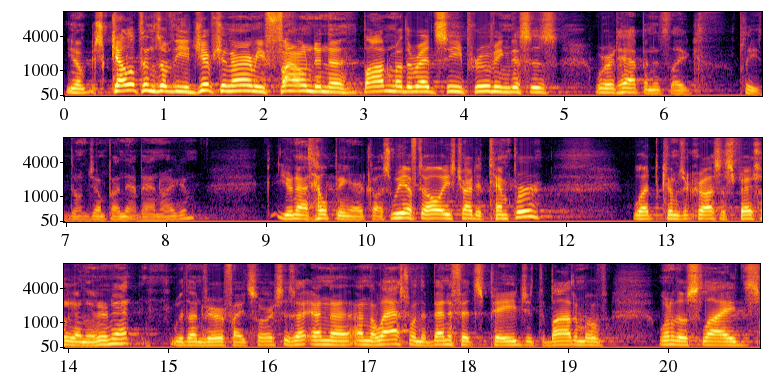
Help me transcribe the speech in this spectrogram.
you know, skeletons of the Egyptian army found in the bottom of the Red Sea proving this is where it happened, it's like, please don't jump on that bandwagon. You're not helping our cause. We have to always try to temper what comes across, especially on the internet, with unverified sources. On the, on the last one, the benefits page at the bottom of one of those slides,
